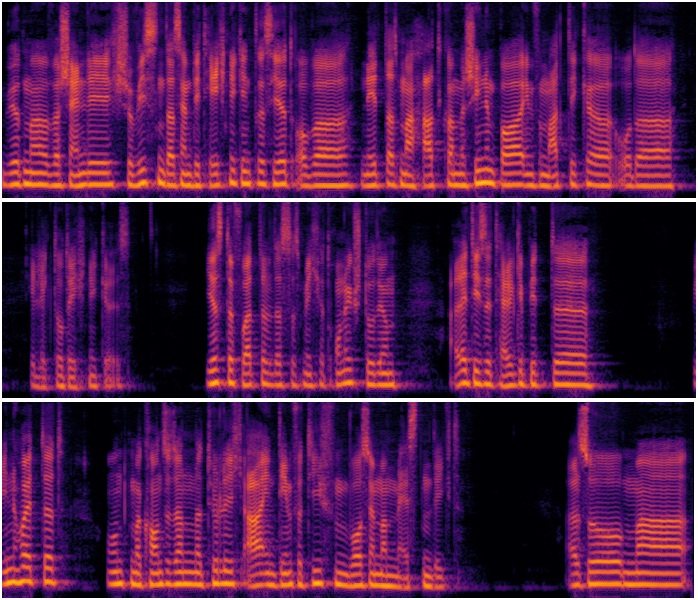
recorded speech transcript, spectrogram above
würde man wahrscheinlich schon wissen, dass einem die Technik interessiert, aber nicht, dass man Hardcore-Maschinenbauer, Informatiker oder Elektrotechniker ist. Hier ist der Vorteil, dass das Mechatronikstudium alle diese Teilgebiete beinhaltet und man kann sich dann natürlich auch in dem vertiefen, was einem am meisten liegt. Also man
